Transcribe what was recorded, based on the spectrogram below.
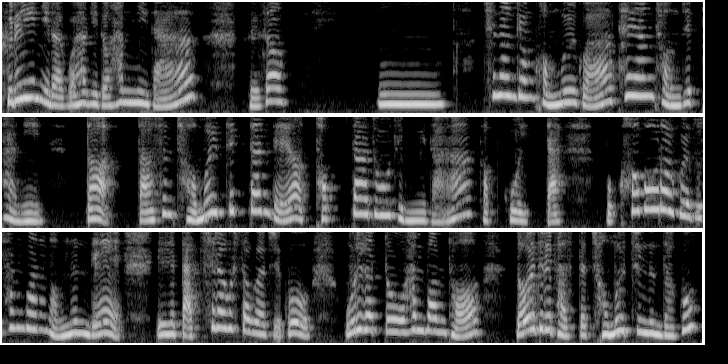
green이라고 하기도 합니다. 그래서, 음, 친환경 건물과 태양 전지판이 dot, dot은 점을 찍단데요. 덮 다도 됩니다. 덮고 있다. 뭐 커버라고 해도 상관은 없는데 이게 낯이라고 써가지고 우리가 또 한 번 더 너희들이 봤을 때 점을 찍는다고?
